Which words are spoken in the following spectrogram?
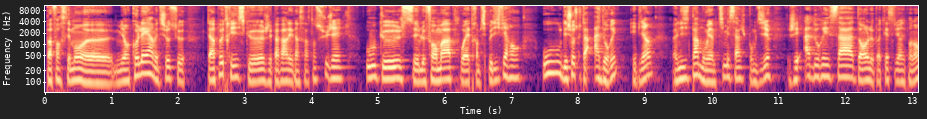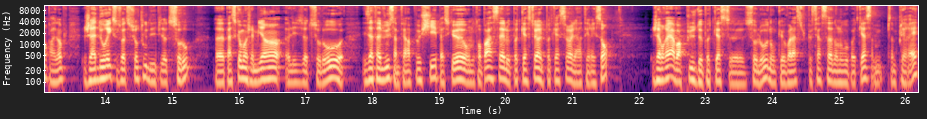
pas forcément euh, mis en colère, mais des choses que t'es un peu triste, que j'ai pas parlé d'un certain sujet, ou que c'est le format pourrait être un petit peu différent, ou des choses que tu as adoré, eh bien, euh, n'hésite pas à m'envoyer un petit message pour me dire j'ai adoré ça dans le podcast étudiant indépendant, par exemple. J'ai adoré que ce soit surtout des épisodes solo. Euh, parce que moi j'aime bien les épisodes solo. Les interviews, ça me fait un peu chier parce que on n'entend pas assez le podcasteur et le podcasteur il est intéressant. J'aimerais avoir plus de podcasts euh, solo, donc euh, voilà, si tu peux faire ça dans le nouveau podcast, ça, me, plairait.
